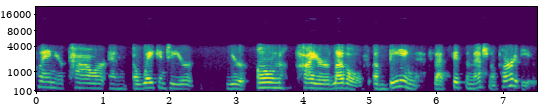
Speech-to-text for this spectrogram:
claim your power and awaken to your your own higher levels of beingness, that fifth dimensional part of you.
